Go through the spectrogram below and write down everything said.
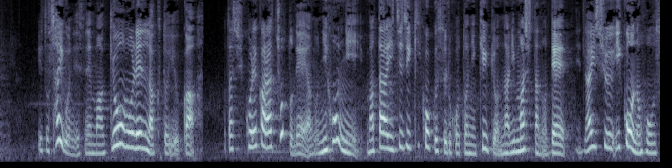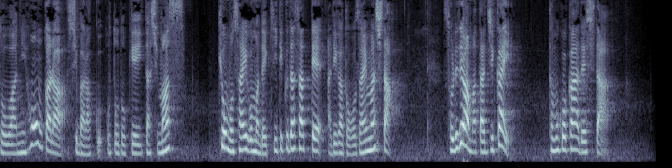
えっと、最後にですね、まあ、業務連絡というか、私これからちょっとねあの日本にまた一時帰国することに急遽なりましたので来週以降の放送は日本からしばらくお届けいたします。今日も最後まで聞いてくださってありがとうございました。それではまた次回。ともこかーでした。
